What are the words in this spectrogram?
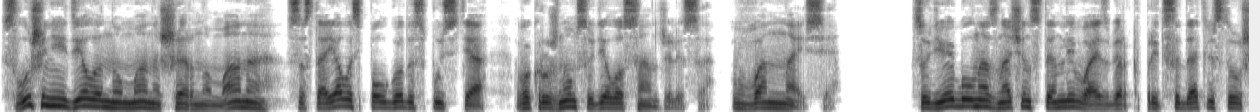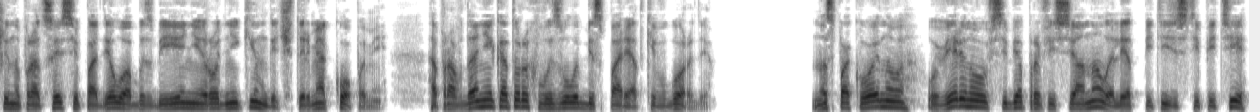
Слушание дела Номана Шер-Номана состоялось полгода спустя в окружном суде Лос-Анджелеса, в Ван Найсе. Судьей был назначен Стэнли Вайсберг, председательствовавший на процессе по делу об избиении Родни Кинга четырьмя копами, оправдание которых вызвало беспорядки в городе. На спокойного, уверенного в себе профессионала лет 55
